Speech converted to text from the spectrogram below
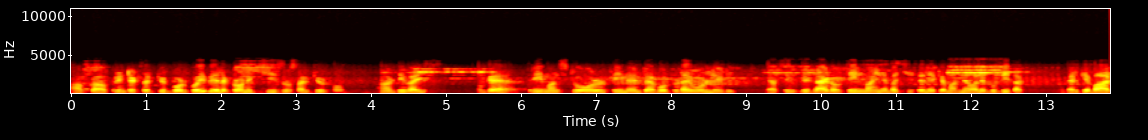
आपका प्रिंटेड सर्किट बोर्ड कोई भी इलेक्ट्रॉनिक चीज़ हो सर्किट हो हाँ device okay three months to old female to about to die old lady या सिंपली ड्राइड हो तीन महीने बच्ची से लेके मरने वाले बुढ़ी तक घर के बाहर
